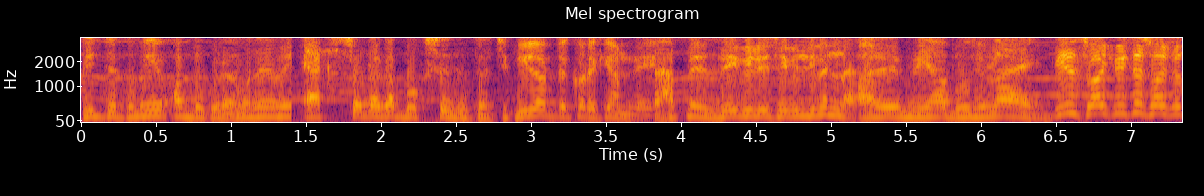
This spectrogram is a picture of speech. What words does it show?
বিলটা তুমি অর্ধ করে মানে আমি একশো টাকা বক্সে দিতে হচ্ছে বিল অর্ধেক করে কেমনে আপনি? যে বিল সেই বিল দিবেন না? আরে মিয়া বুঝো নাই। বিল ছয়শো ছয়শো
